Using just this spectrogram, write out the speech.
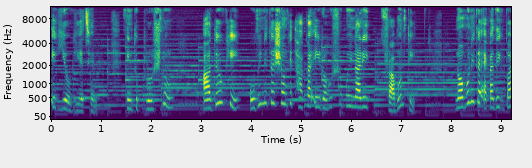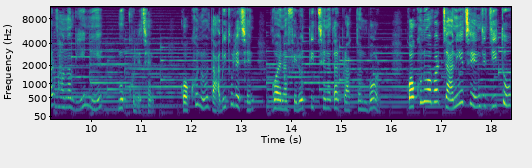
এগিয়েও গিয়েছেন। কিন্তু প্রশ্ন আদৌ কি অভিনেতার সঙ্গে থাকা এই রহস্যময় নারী শ্রাবন্তী? নবনীতা একাধিকবার ভাঙা বিয়ে নিয়ে মুখ খুলেছেন। কখনো দাবি তুলেছেন, গয়না ফেরত দিচ্ছে না তার প্রাক্তন বর। কখনো আবার জানিয়েছেন যে জিতু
